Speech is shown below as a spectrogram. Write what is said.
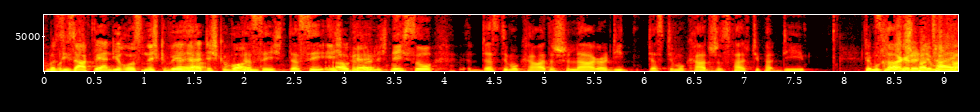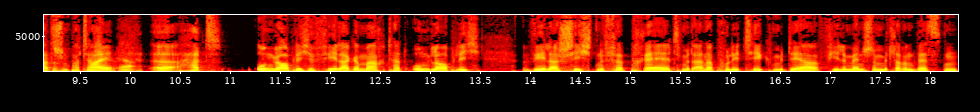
aber sie sagt, wären die Russen nicht gewesen, Ja, ja. hätte ich gewonnen. Das sehe ich, das sehe ich Okay. persönlich nicht so. Das demokratische Lager, die, das demokratische ist falsch, die, die Demokratische Frage der Partei. demokratischen Partei Ja. äh, hat unglaubliche Fehler gemacht, hat unglaublich Wählerschichten verprellt mit einer Politik, mit der viele Menschen im Mittleren Westen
